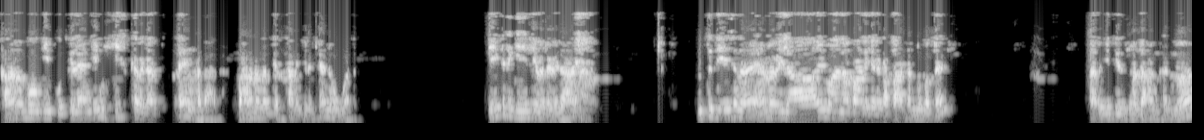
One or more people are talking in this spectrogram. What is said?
කාම භෝගී පුද්ගලයන්ගෙන් හිස් කරගත් තැන් හදාගන්න. භාවනා මධ්‍යස්ථාන කියලා කියන්නේ ඕකට. ඒකට ගෙල්ලවර වෙලා බුද්ධ දේශනාවේ හැම වෙලාවෙම ආනාපාන ගැන කතා කරනකොට අර විදිහට සඳහන් කරනවා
